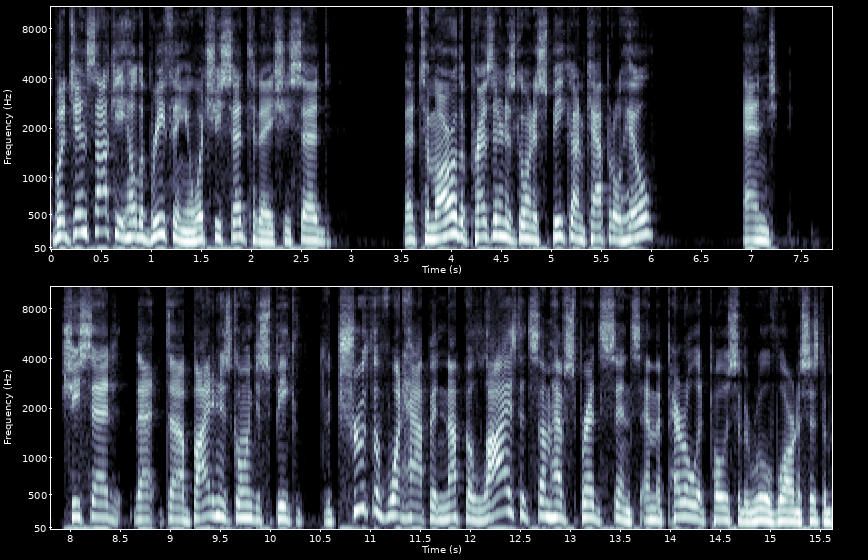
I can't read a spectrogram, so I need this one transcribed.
But Jen Psaki held a briefing, and what she said today, she said that tomorrow the president is going to speak on Capitol Hill, and she said that uh, Biden is going to speak the truth of what happened, not the lies that some have spread since and the peril it posed to the rule of law in a system.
